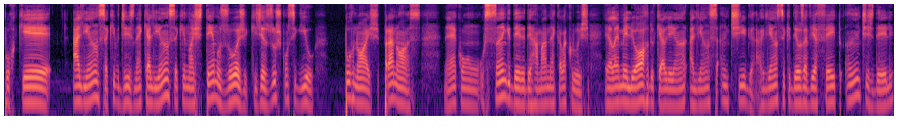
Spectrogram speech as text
porque a aliança que diz, né, que a aliança que nós temos hoje, que Jesus conseguiu por nós, para nós, né, com o sangue dele derramado naquela cruz, ela é melhor do que a alian- aliança antiga, a aliança que Deus havia feito antes dele,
